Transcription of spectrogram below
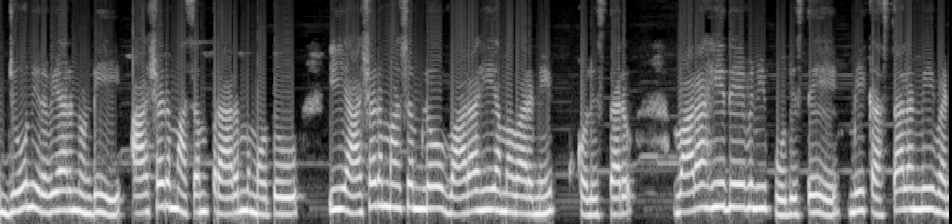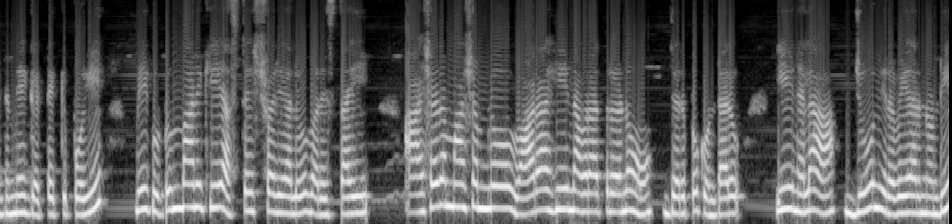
జూన్ ఇరవై ఆరు నుండి ఆషాఢ మాసం ప్రారంభమవుతూ ఈ ఆషాఢ మాసంలో వారాహి అమ్మవారిని కొలుస్తారు. వారాహీదేవిని పూజిస్తే మీ కష్టాలన్నీ వెంటనే గట్టెక్కిపోయి మీ కుటుంబానికి అష్టైశ్వర్యాలు వరిస్తాయి. ఆషాఢ మాసంలో వారాహి నవరాత్రులను జరుపుకుంటారు. ఈ నెల జూన్ ఇరవై ఆరు నుండి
